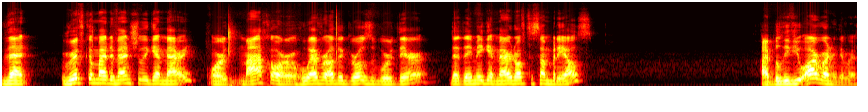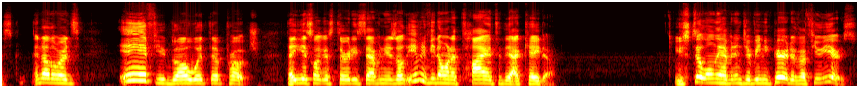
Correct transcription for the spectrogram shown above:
that Rivka might eventually get married, or Macha, or whoever other girls were there, that they may get married off to somebody else? I believe you are running the risk. In other words, if you go with the approach that Yitzchak is 37 years old, even if you don't want to tie it to the Akedah, you still only have an intervening period of a few years.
